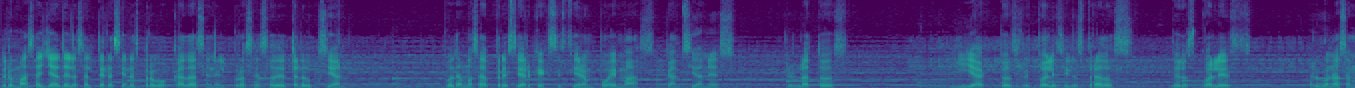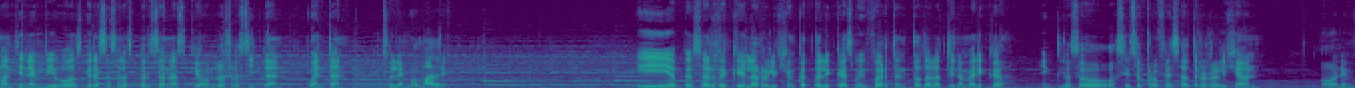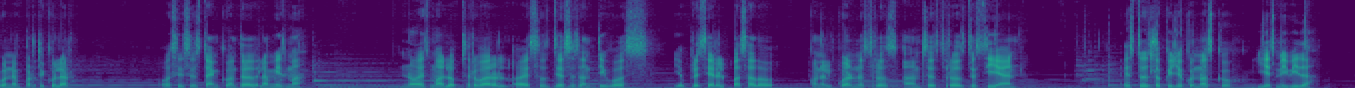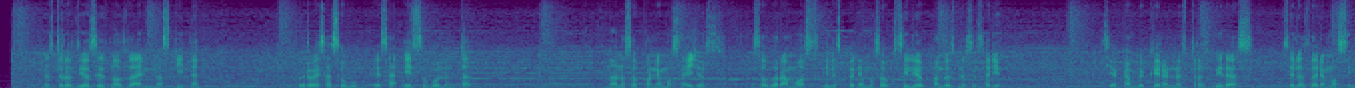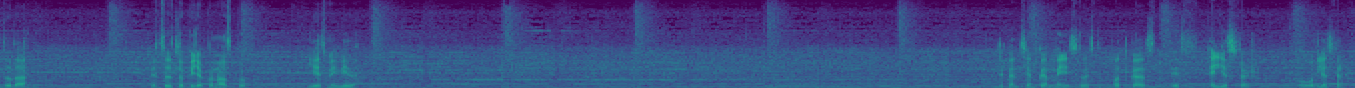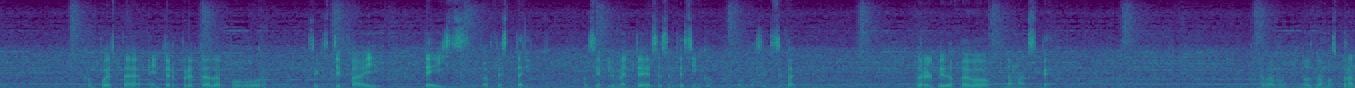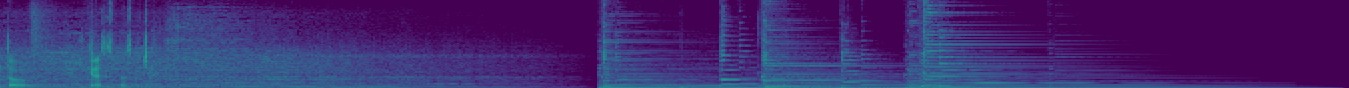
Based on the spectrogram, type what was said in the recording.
Pero más allá de las alteraciones provocadas en el proceso de traducción, podemos apreciar que existieron poemas, canciones, relatos y actos rituales ilustrados, de los cuales algunos se mantienen vivos gracias a las personas que aún los recitan y cuentan su lengua madre. Y a pesar de que la religión católica es muy fuerte en toda Latinoamérica, incluso si se profesa otra religión, o ninguna en particular, o si se está en contra de la misma, no es malo observar a esos dioses antiguos y apreciar el pasado con el cual nuestros ancestros decían, esto es lo que yo conozco y es mi vida. Nuestros dioses nos dan y nos quitan, pero esa, esa es su voluntad. No nos oponemos a ellos, los adoramos y les pedimos auxilio cuando es necesario. Si a cambio quieran nuestras vidas, se las daremos sin dudar. Esto es lo que yo conozco y es mi vida. Canción que amenizó este podcast es Heliosphere o Heliosfera, compuesta e interpretada por 65 Days of Static o simplemente 65 o 65 por el videojuego No Man's Sky. Nos vemos pronto y gracias por escuchar.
